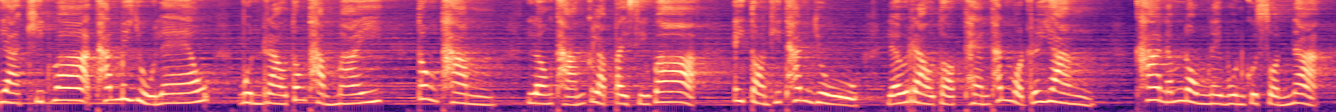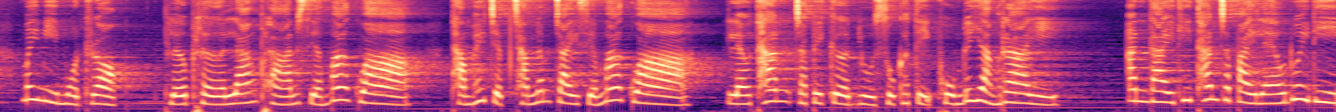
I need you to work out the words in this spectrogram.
อย่าคิดว่าท่านไม่อยู่แล้ว บุญเราต้องทำไหม ต้องทำลองถามกลับไปสิว่า ไอตอนที่ท่านอยู่ แล้วเราตอบแทนท่านหมดหรือยัง ค่าน้ำนมในบุญกุศลน่ะ ไม่มีหมดหรอก เผลอๆล้างผลาญเสียมากกว่า ทำให้เจ็บช้ำน้ำใจเสียมากกว่า แล้วท่านจะไปเกิดอยู่สุคติภูมิได้อย่างไร อันใดที่ท่านจะไปแล้วด้วยดี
